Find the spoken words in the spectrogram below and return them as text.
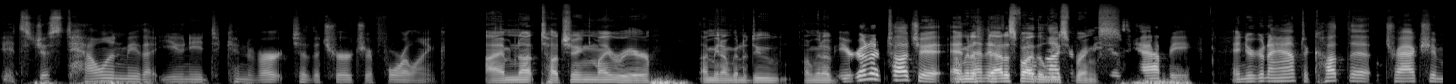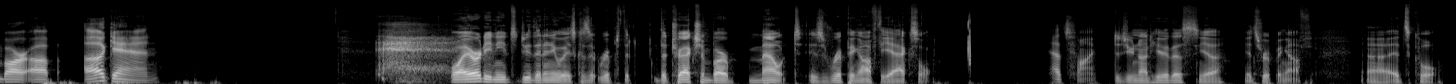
it's just telling me that you need to convert to the Church of Four Link. I'm not touching my rear. I mean, I'm gonna do. I'm gonna. You're gonna touch it, I'm gonna satisfy the leaf springs. happy, and you're gonna have to cut the traction bar up again. Well, I already need to do that anyways because it ripped the the traction bar mount is ripping off the axle. That's fine. Did you not hear this? Yeah, it's ripping off. Uh, it's cool.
